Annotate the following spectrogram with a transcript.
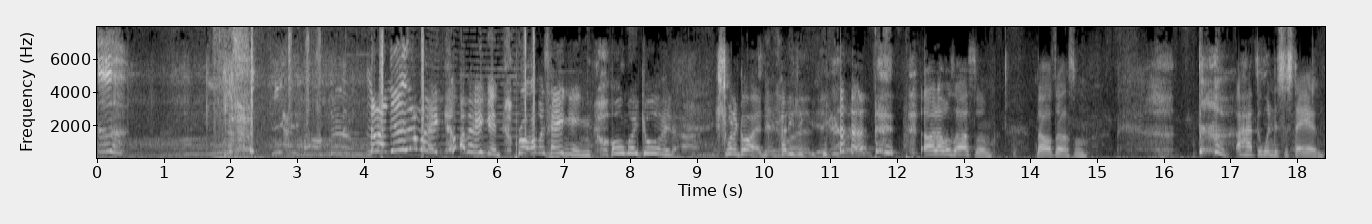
No, I did! I'm, hang I'm hanging! Bro, I was hanging! Oh my god! Swear to god! Yeah, How do you think? Oh, that was awesome. That was awesome. I have to win this to stay in.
